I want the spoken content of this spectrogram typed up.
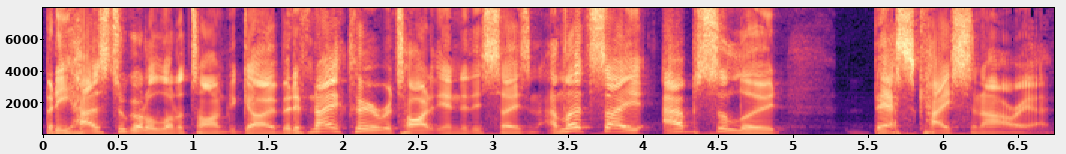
But he has still got a lot of time to go. But if Nate Cleary retired at the end of this season, and let's say absolute – best case scenario.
